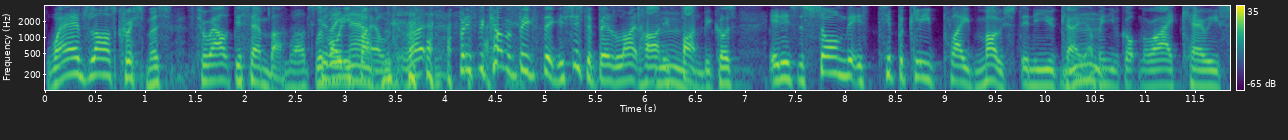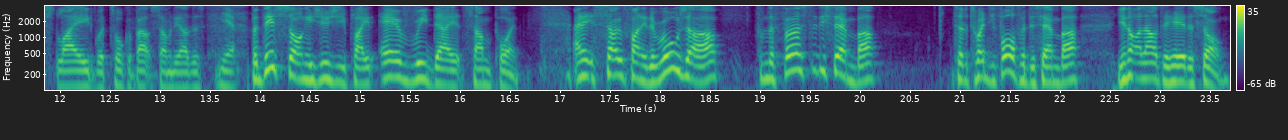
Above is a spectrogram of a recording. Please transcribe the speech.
Wham's Last Christmas throughout December. Well, it's We've already now. failed, right? but it's become a big thing. It's just a bit of light-hearted mm. fun because it is the song that is typically played most in the UK. Mm. I mean, you've got Mariah Carey, Slade. We'll talk about some of the others. Yep. But this song is usually played every day at some point. point, and it's so funny. The rules are from the first of December to the 24th of December, you're not allowed to hear the song.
